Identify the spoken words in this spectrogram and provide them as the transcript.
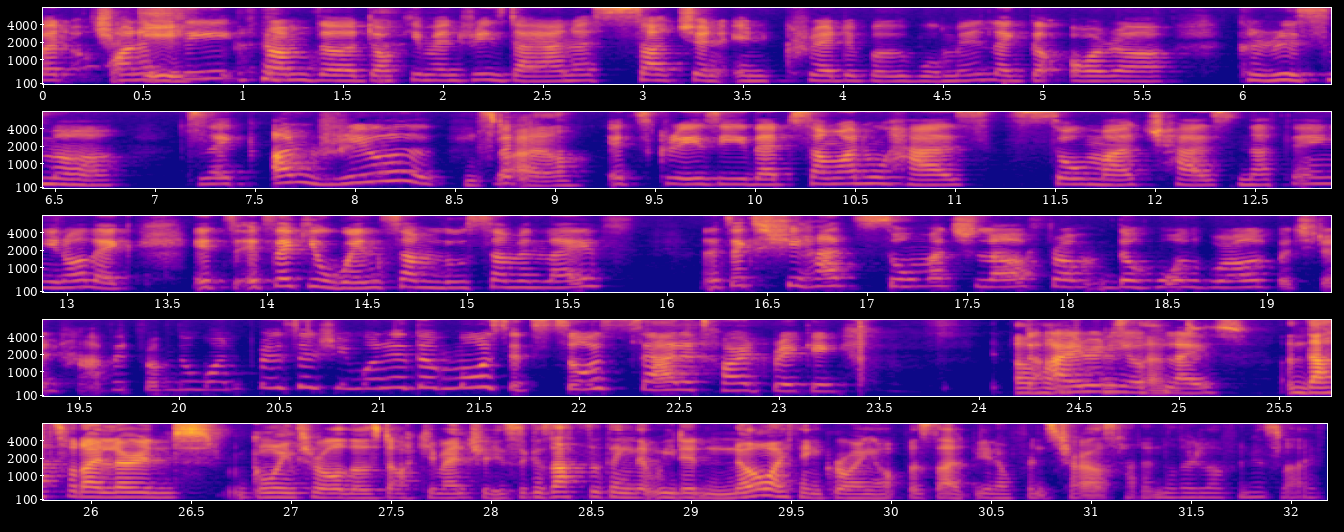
But Tricky. honestly, from the documentaries, Diana is such an incredible woman. Like the aura, charisma, like unreal. in But it's crazy that someone who has so much has nothing. You know, like it's it's like you win some, lose some in life. And It's like she had so much love from the whole world, but she didn't have it from the one person she wanted the most. It's so sad. It's heartbreaking. A The irony of life. and that's what I learned going through all those documentaries because that's the thing that we didn't know. I think growing up was that you know Prince Charles had another love in his life.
